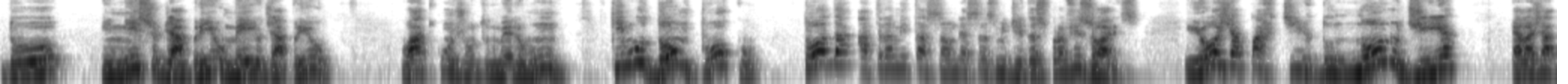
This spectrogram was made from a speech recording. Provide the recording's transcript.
do início de abril, meio de abril, o ato conjunto número um, que mudou um pouco toda a tramitação dessas medidas provisórias. E hoje, a partir do nono dia, ela já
